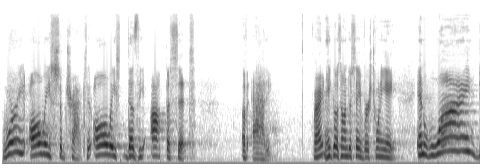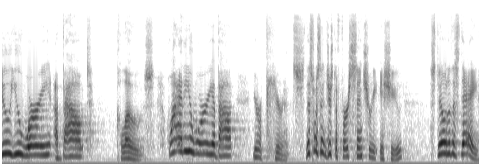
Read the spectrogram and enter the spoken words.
Worry always subtracts, it always does the opposite of adding. Right? And he goes on to say in verse 28 And why do you worry about clothes? Why do you worry about your appearance? This wasn't just a first century issue. Still to this day,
